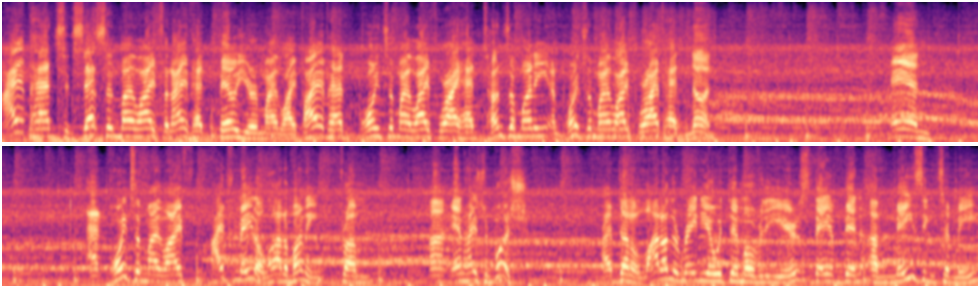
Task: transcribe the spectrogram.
I have had success in my life and I have had failure in my life. I have had points in my life where I had tons of money and points in my life where I've had none. And at points in my life, I've made a lot of money from uh, Anheuser-Busch. I've done a lot on the radio with them over the years. They have been amazing to me.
